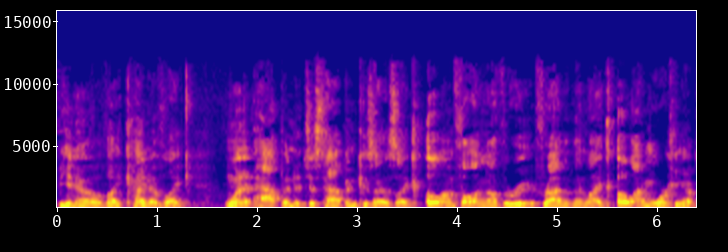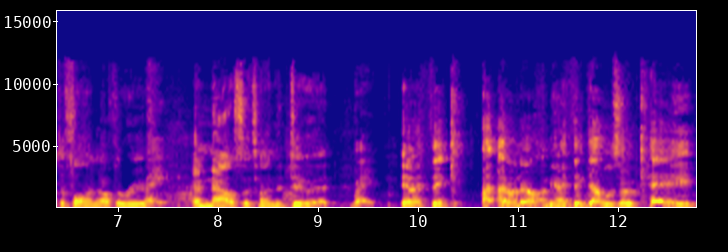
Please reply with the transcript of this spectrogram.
you know, like kind of like when it happened, it just happened because I was like, oh, I'm falling off the roof, rather than like, oh, I'm working up to falling off the roof, right. and now's the time to do it. Right. And I think I, I don't know. I mean, I think that was okay,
